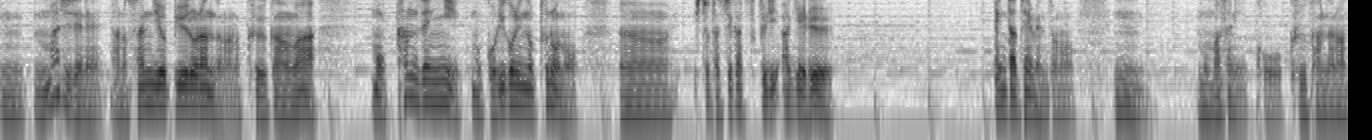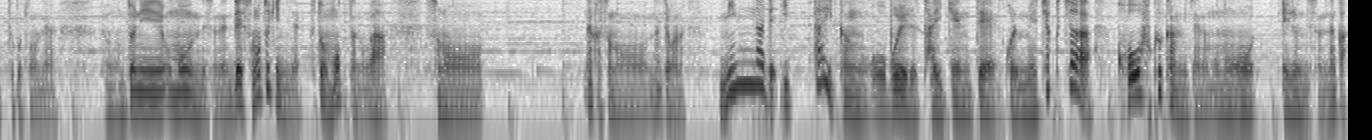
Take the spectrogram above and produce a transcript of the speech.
うん、マジでねあのサンリオピューロランドのあの空間はもう完全にもうゴリゴリのプロのうん人たちが作り上げるエンターテインメントの、うん、もうまさにこう空間だなってことをね本当に思うんですよね。でその時にねふと思ったのがそのなんかその何て言うのかなみんなで一体感を覚える体験ってこれめちゃくちゃ幸福感みたいなものを得るんですよ。なんか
